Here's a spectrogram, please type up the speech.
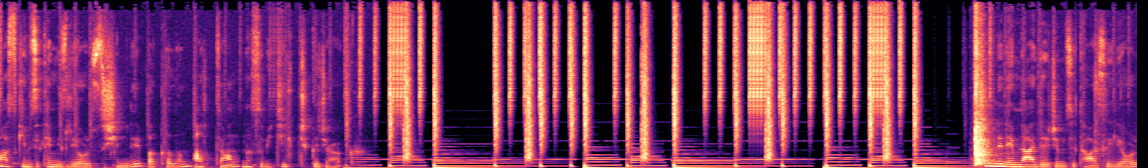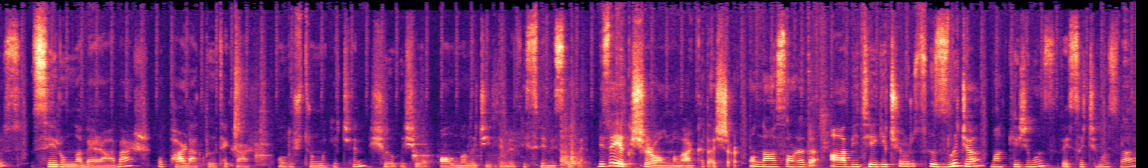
Maskemizi temizliyoruz şimdi. Bakalım alttan nasıl bir cilt çıkacak. Önce nemlendiricimizi tazeliyoruz. Serumla beraber o parlaklığı tekrar oluşturmak için ışıl ışıl olmalı cildimiz ismimiz gibi. Bize yakışır olmalı arkadaşlar. Ondan sonra da ABT'ye geçiyoruz. Hızlıca makyajımız ve saçımızla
